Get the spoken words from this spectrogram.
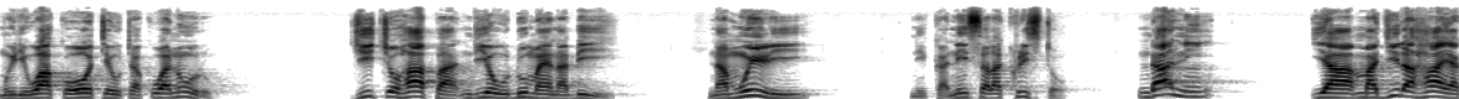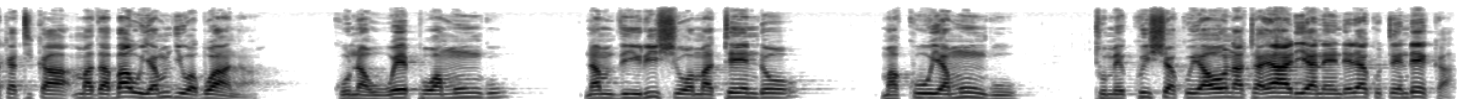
mwili wako wote utakuwa nuru. Jicho hapa ndiyo huduma ya nabii na mwili ni kanisa la Kristo. Ndani ya majira haya katika madhabahu ya mji wa Bwana kuna uwepo wa Mungu na mdhihirisho wa matendo makuu ya Mungu tumekwisha kuyaona tayari, yanaendelea kutendeka.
